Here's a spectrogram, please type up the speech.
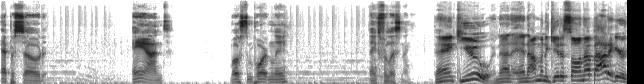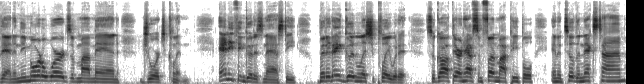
episode. And most importantly, thanks for listening. Thank you. And, I, and I'm going to get us on up out of here then, in the immortal words of my man, George Clinton. Anything good is nasty, but it ain't good unless you play with it. So go out there and have some fun, my people. And until the next time,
